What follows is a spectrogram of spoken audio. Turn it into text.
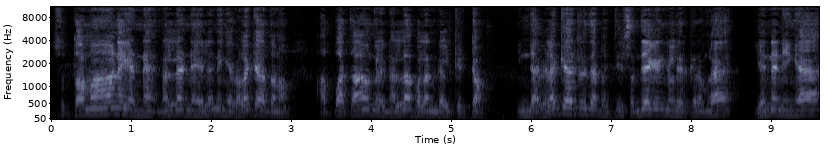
சுத்தமான எண்ணெய் நல்லெண்ணெயில் நீங்கள் விளக்கேற்றணும் அப்போ தான் உங்களுக்கு நல்ல பலன்கள் கிட்டும். இந்த விளக்கேற்றதை பற்றி சந்தேகங்கள் இருக்கிறவங்க என்ன நீங்கள்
